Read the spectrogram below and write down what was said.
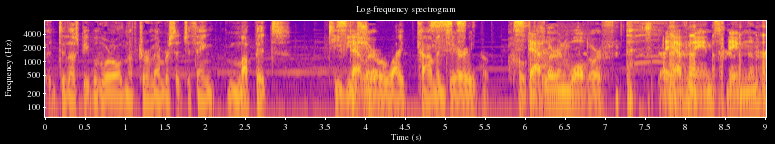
uh, to those people who are old enough to remember such a thing, Muppet TV Statler. show like commentary. Statler and Waldorf. They have names. Name them. Uh,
